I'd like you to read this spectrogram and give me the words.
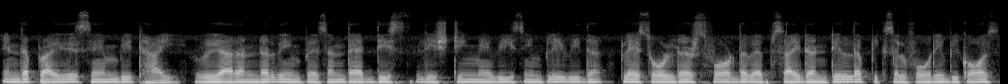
and the prices seem bit high. We are under the impression that this listing may be simply be the placeholders for the website until the Pixel 4a because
